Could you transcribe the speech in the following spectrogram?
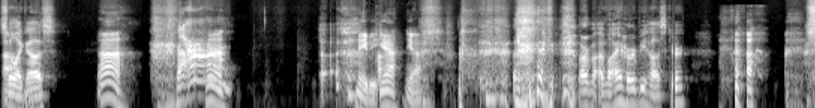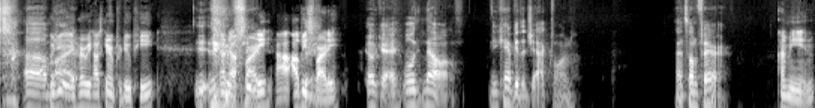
So like Um, us. Ah, eh, maybe. Yeah, yeah. Are, am I Herbie Husker? Um, Would you right. Herbie Husker and Purdue Pete? No, no, Sparty. I'll, I'll be Sparty. Okay. Well, no, you can't be the jacked one. That's unfair. I mean,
